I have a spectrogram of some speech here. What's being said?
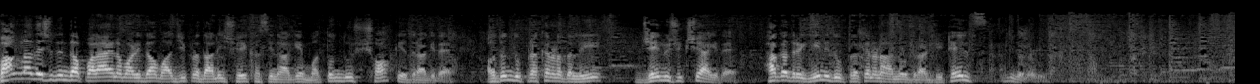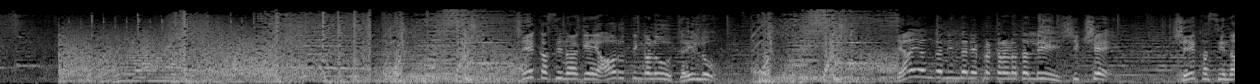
ಬಾಂಗ್ಲಾದೇಶದಿಂದ ಪಲಾಯನ ಮಾಡಿದ ಮಾಜಿ ಪ್ರಧಾನಿ ಶೇಖ್ ಹಸೀನಾಗೆ ಮತ್ತೊಂದು ಶಾಕ್ ಎದುರಾಗಿದೆ. ಅದೊಂದು ಪ್ರಕರಣದಲ್ಲಿ ಜೈಲು ಶಿಕ್ಷೆ ಆಗಿದೆ. ಹಾಗಾದ್ರೆ ಏನಿದು ಪ್ರಕರಣ ಅನ್ನೋದರ ಡೀಟೇಲ್ಸ್ ನೋಡಿ. ಶೇಖ್ ಹಸೀನಾಗೆ ಆರು ತಿಂಗಳು ಜೈಲು. ನ್ಯಾಯಾಂಗ ನಿಂದನೆ ಪ್ರಕರಣದಲ್ಲಿ ಶಿಕ್ಷೆ. ಶೇಖ್ ಹಸೀನಾ,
